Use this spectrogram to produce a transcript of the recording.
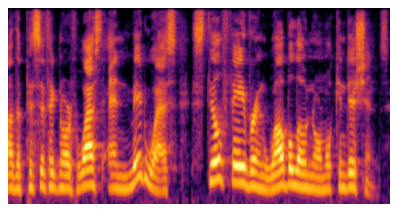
of the Pacific Northwest and Midwest still favoring well below normal conditions.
